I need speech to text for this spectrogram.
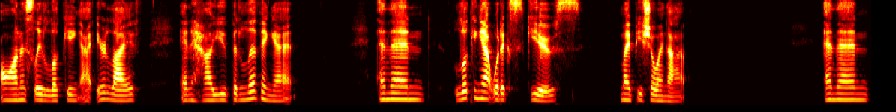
honestly looking at your life and how you've been living it. And then looking at what excuse might be showing up. And then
